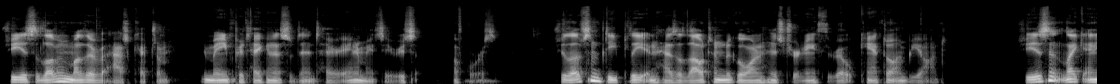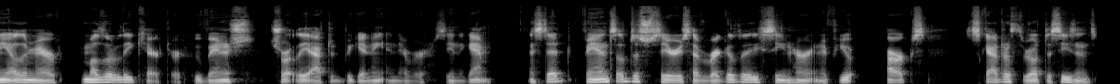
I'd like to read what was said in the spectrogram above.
she is the loving mother of Ash Ketchum, the main protagonist of the entire anime series, of course. She loves him deeply and has allowed him to go on his journey throughout Kanto and beyond. She isn't like any other motherly character who vanished shortly after the beginning and never seen again. Instead, fans of the series have regularly seen her in a few arcs scattered throughout the seasons,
